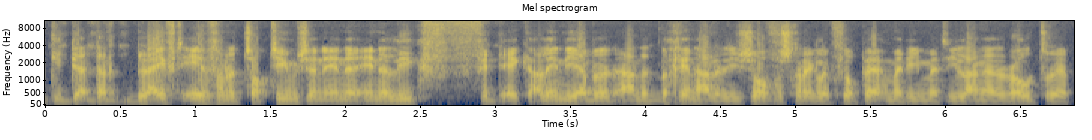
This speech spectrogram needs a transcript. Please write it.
die, dat, dat blijft een van de topteams in, in, de, in de league, vind ik. Alleen die hebben aan het begin hadden die zo verschrikkelijk veel pech met die, met die lange roadtrip.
